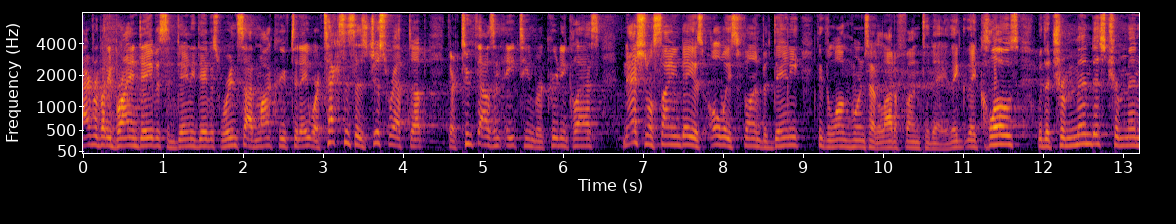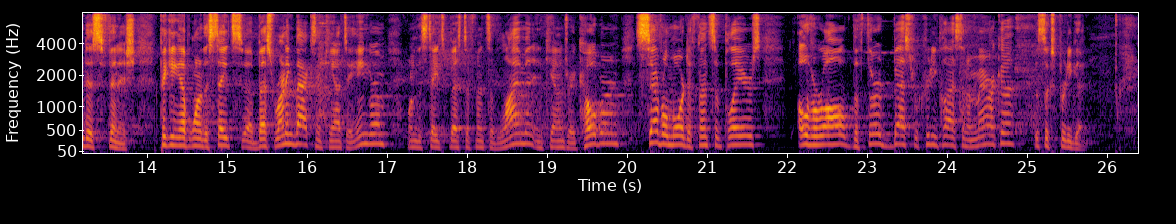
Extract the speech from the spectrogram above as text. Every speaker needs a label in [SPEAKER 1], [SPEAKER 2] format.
[SPEAKER 1] Hi, everybody. Brian Davis and Danny Davis. We're inside Moncrief today, where Texas has just wrapped up their 2018 recruiting class. National Signing Day is always fun, but Danny, I think the Longhorns had a lot of fun today. They, they close with a tremendous, tremendous finish, picking up one of the state's uh, best running backs in Keaontay Ingram, one of the state's best defensive linemen in Keondre Coburn, several more defensive players. Overall, the third best recruiting class in America. This looks pretty good.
